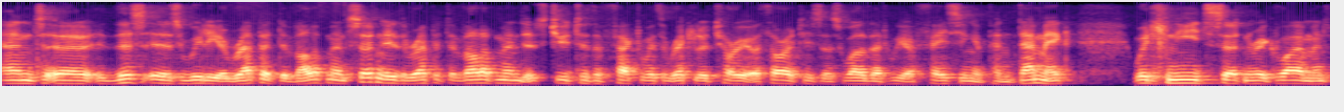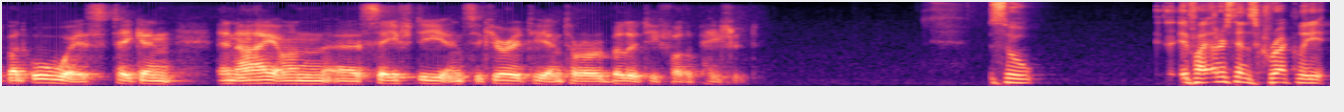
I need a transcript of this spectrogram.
And uh, this is really a rapid development. Certainly, the rapid development is due to the fact with the regulatory authorities as well that we are facing a pandemic, which needs certain requirements, but always taking an eye on uh, safety and security and tolerability for the patient. So, if I understand this correctly,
